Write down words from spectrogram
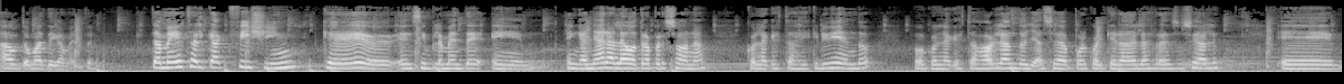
automáticamente. También está el catfishing, que es simplemente eh, engañar a la otra persona con la que estás escribiendo o con la que estás hablando, ya sea por cualquiera de las redes sociales, eh,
